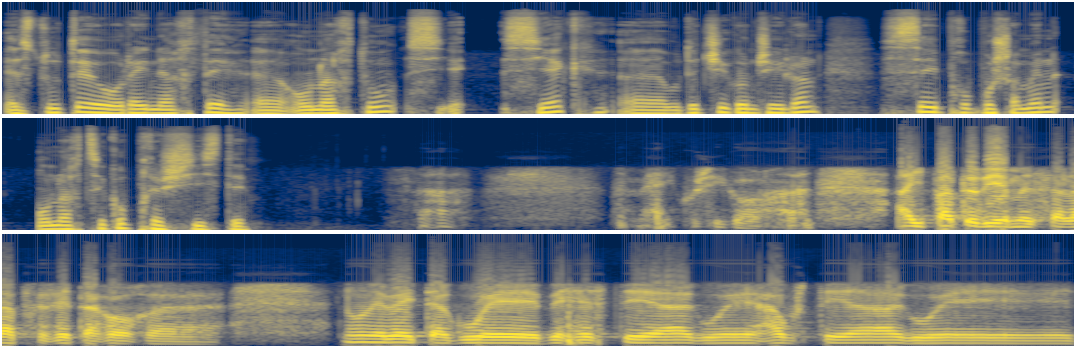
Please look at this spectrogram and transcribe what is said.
ez dute orain arte e, onartu, ziek, e, utetxe kontseiloan, zei proposamen onartzeko presiste? Ah, ikusiko, aipatu dien bezala prefetak hor, Nune baita gue behestea, gue haustea, gue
